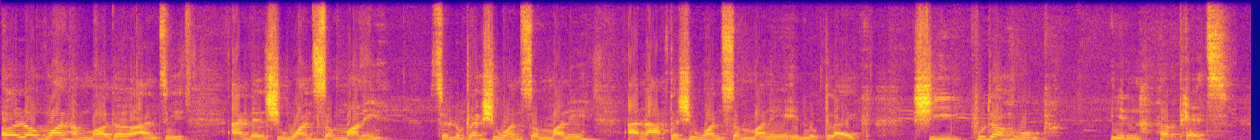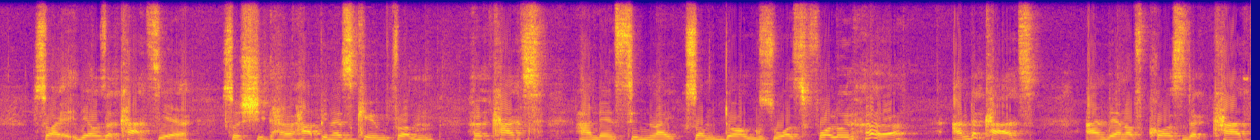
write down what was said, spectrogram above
her loved one, her mother, auntie, and then she won some money. So it looked like she won some money, and after she won some money, it looked like she put her hope in her pet. So I, there was a cat, yeah. So she her happiness came from her cat, and then seemed like some dogs was following her and the cat, and then of course the cat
